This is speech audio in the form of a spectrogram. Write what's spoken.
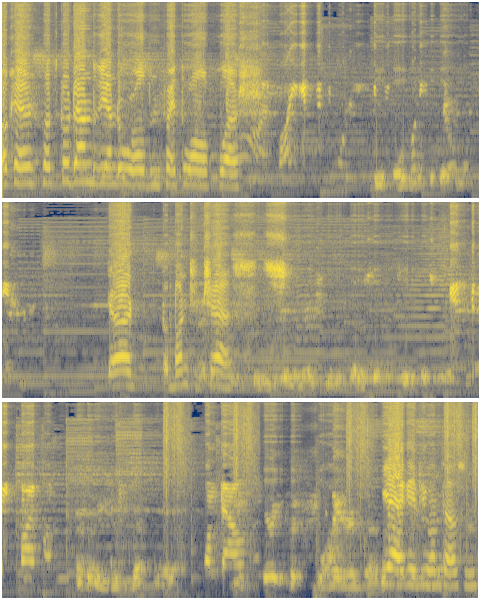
Okay, let's go down to the underworld and fight the Wall of Flesh. There are a bunch of chests. Very quick flyers. uh, Yeah, I gave you 1,000.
